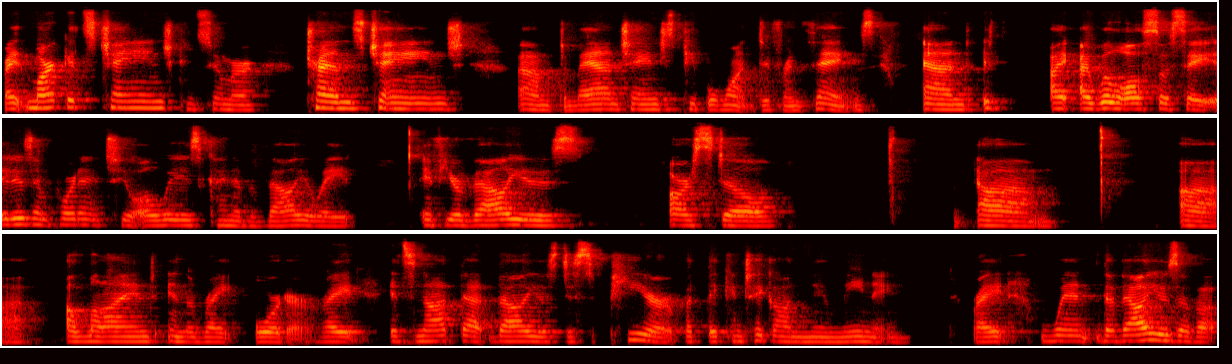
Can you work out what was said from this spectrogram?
right? Markets change, consumer trends change, um, demand changes. People want different things, and it, I, I will also say it is important to always kind of evaluate if your values are still um, uh, aligned in the right order, right? It's not that values disappear, but they can take on new meaning, right? When the values of a,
